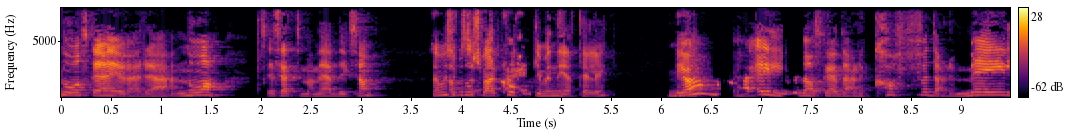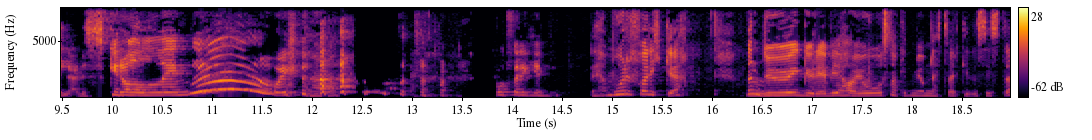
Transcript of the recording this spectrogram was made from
nå skal jeg gjøre Nå skal jeg sette meg ned, ikke sant. Jeg må kjøpe sånn svær klokke med nedtelling. Med- Ja, klokka 11, da skal jeg Da er det kaffe, da er det mail, da er det scrolling. Woo! Ja. Hvorfor ikke? Hvorfor ikke? Men Mm. du, Guri, vi har jo snakket mye om nettverk i det siste.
